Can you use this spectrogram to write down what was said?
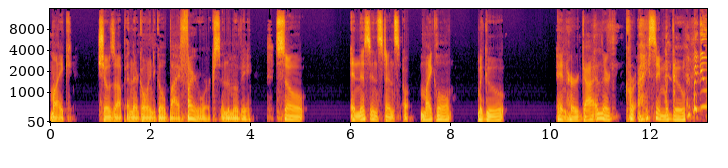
Mike, shows up and they're going to go buy fireworks in the movie. So in this instance, uh, Michael Magoo and her got in their. I say Magoo. Magoo.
